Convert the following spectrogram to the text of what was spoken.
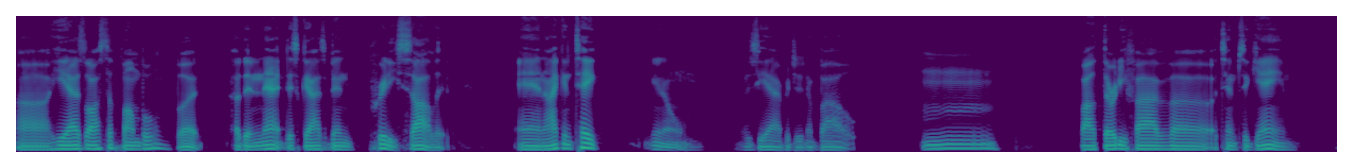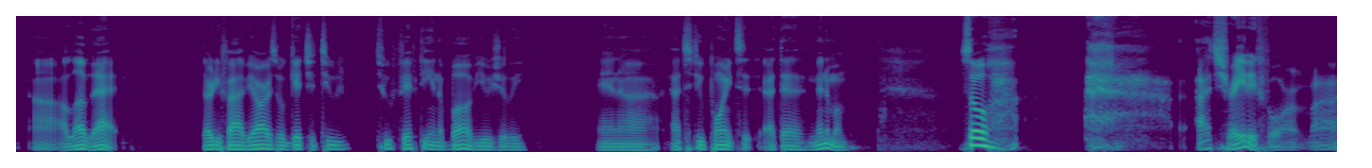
Uh, he has lost a fumble, but other than that, this guy's been pretty solid. And I can take, you know, what is he averaging about mm, about 35 uh, attempts a game. Uh, I love that. 35 yards will get you two 250 and above usually, and uh, that's two points at the minimum. So I traded for him. Uh,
